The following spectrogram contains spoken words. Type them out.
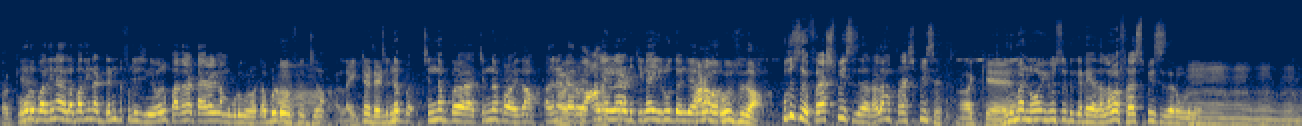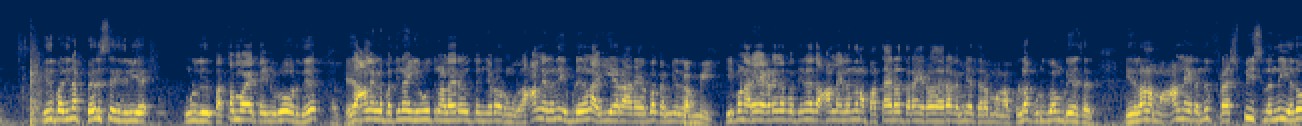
உங்களுக்கு பார்த்தீங்கன்னா அதில் பார்த்தீங்கன்னா டென்ட் ஃப்ரிட்ஜுங்க ஒரு பதினெட்டாயிரம் நம்ம கொடுக்குறோம். டபுள் டோர் ஃப்ரிட்ஜ் தான். லைட்டாக டென் சின்ன சின்ன இதான். பதினெட்டாயிரம் ஆன்லைனில் அடிச்சிங்கன்னா இருபத்தஞ்சாயிரம் புதுசு தான் புதுசு ஃப்ரெஷ் பீஸ் சார் எல்லாமே ஃப்ரெஷ் பீஸ் ஓகே எதுவுமே நோ யூஸ்டு கிடையாது. எல்லாமே ஃப்ரெஷ் பீஸ் சார் உங்களுக்கு. இது பார்த்தீங்கன்னா பெருசு இதுலயே. உங்களுக்கு பத்தொம்பதாயிரத்தி ஐநூறுரூவா வருது. இது ஆன்லைனில் பார்த்தீங்கன்னா இருபத்தி நாலாயிரம் இருபத்தஞ்சாயிரம் வரும். உங்களுக்கு ஆன்லைன்ல எப்படி இருந்தாலும் ஐயாயிரம் ஆயிரம் ரூபாய் கம்மி கம்மி. இப்போ நிறைய கடையில் பார்த்தீங்கன்னா இது ஆன்லைன்ல நான் பத்தாயிரம் தரேன் இருபதாயிரம் கம்மியாக தரமாங்க அப்படிலாம் கொடுக்கவே முடியாது சார். இதெல்லாம் நம்ம ஆன்லைன்ல இருந்து ஃப்ரெஷ் பீஸ்லேருந்து ஏதோ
